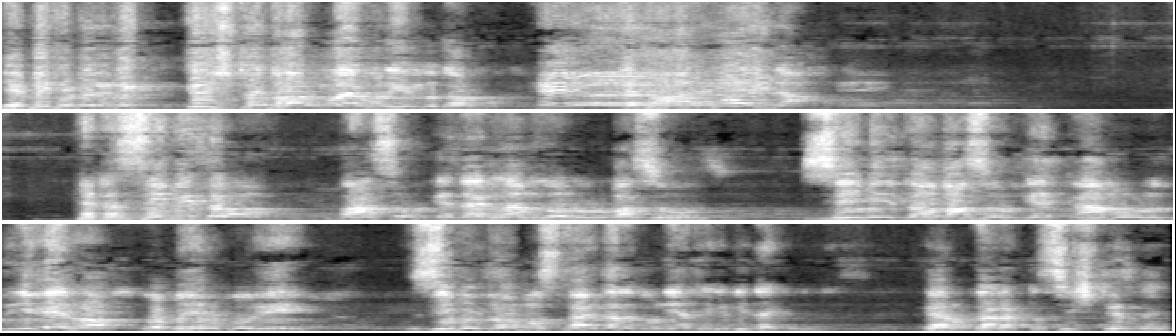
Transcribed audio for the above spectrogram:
এ পৃথিবীর নিকৃষ্ট ধর্ম এখন হিন্দু ধর্ম। ধর্মই না। একটা জীবিত বাসুরকে দেখলাম গরুর বাসুর জীবিত বাসুরকে কামড় দিয়ে রক্ত বের করে জীবিত অবস্থায় তারা দুনিয়া থেকে বিদায় করে কেন? তার একটা সিস্টেম নেই।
